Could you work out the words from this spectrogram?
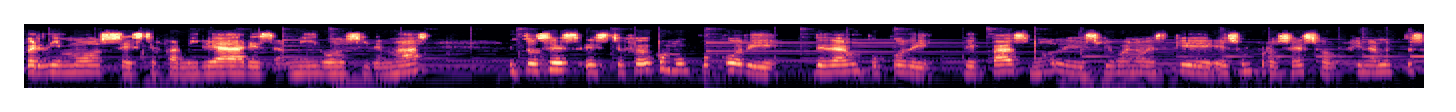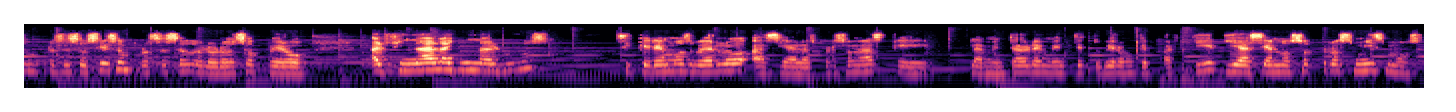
Perdimos este, familiares, amigos y demás entonces, este, fue como un poco de, dar un poco de, paz, ¿no? De decir, bueno, es que es un proceso, finalmente es un proceso, sí es un proceso doloroso, pero al final hay una luz, si queremos verlo, hacia las personas que lamentablemente tuvieron que partir y hacia nosotros mismos.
